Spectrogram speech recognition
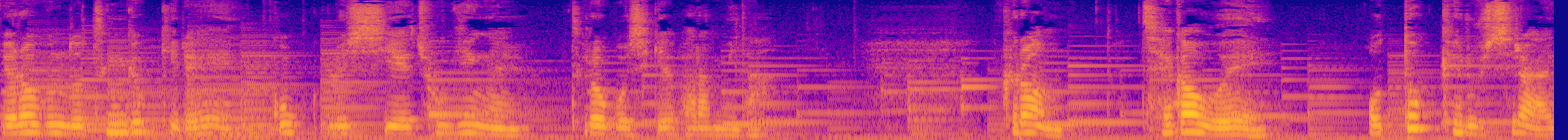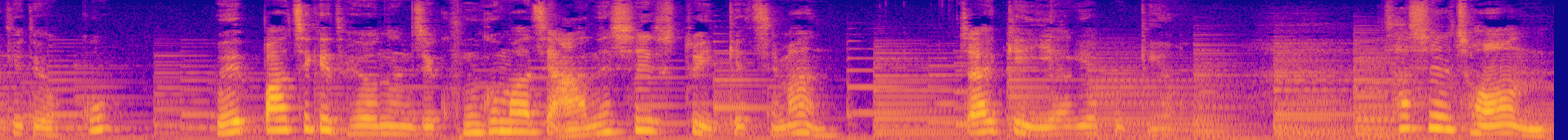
여러분도 등굣길에 꼭 루시의 조깅을 들어보시길 바랍니다. 그럼 제가 왜, 어떻게 루시를 알게 되었고, 왜 빠지게 되었는지 궁금하지 않으실 수도 있겠지만, 짧게 이야기해 볼게요. 사실 전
